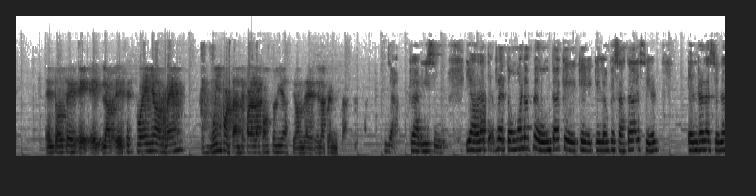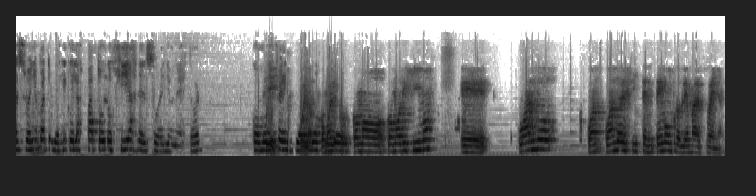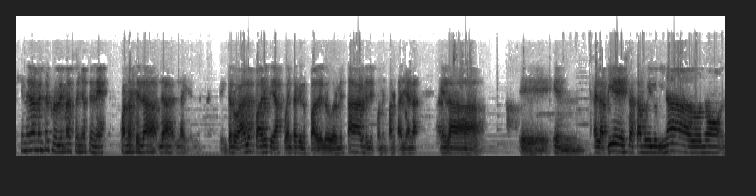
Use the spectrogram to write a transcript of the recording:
Entonces, eh, ese sueño REM es muy importante para la consolidación del aprendizaje. Ya, clarísimo. Y ahora retomo la pregunta que, que, que lo empezaste a decir en relación al sueño patológico y las patologías del sueño, Néstor. ¿Cómo bueno, como, como, como, dijimos, eh, cuando, cuando, existen, tengo un problema de sueño, generalmente el problema de sueño tenés cuando haces la, la, la, interrogar a los padres y te das cuenta que los padres lo duermen tarde, le ponen pantalla en la, en la, eh, en, en, la pieza, está muy iluminado, no,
